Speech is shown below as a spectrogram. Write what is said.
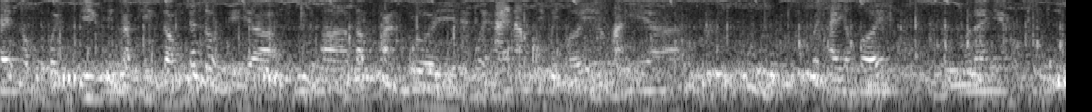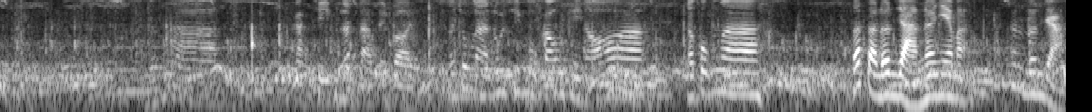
hệ thống của mình chim những cặp chim giống chất lượng thì uh, uh, tầm khoảng 10 đến 12 năm thì mình mới phải uh, phải thay giống mới ở đây anh em những à, cặp chim rất là tuyệt vời. Nói chung là nuôi chim bồ câu thì nó nó cũng à, rất là đơn giản thôi anh em ạ. Rất là đơn giản.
